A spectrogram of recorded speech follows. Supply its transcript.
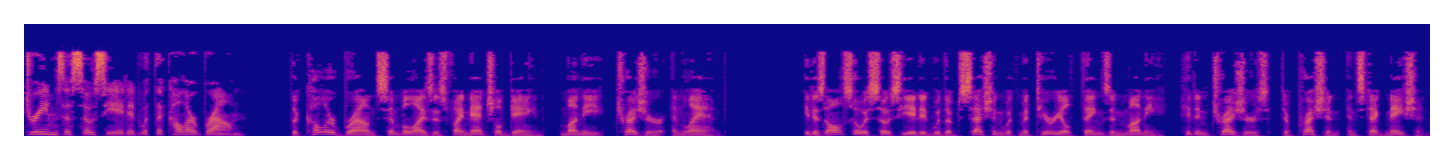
Dreams associated with the color brown. The color brown symbolizes financial gain, money, treasure, and land. It is also associated with obsession with material things and money, hidden treasures, depression, and stagnation.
